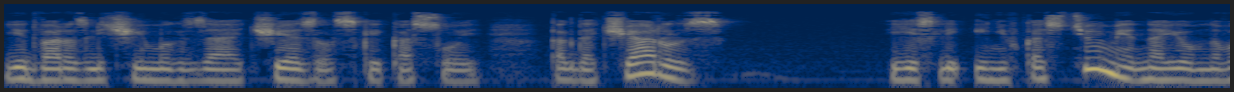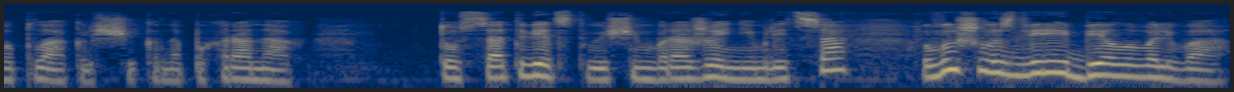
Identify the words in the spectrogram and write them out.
едва различимых за Чезлской косой, когда Чарльз, если и не в костюме наемного плакальщика на похоронах, то с соответствующим выражением лица вышел из дверей белого льва.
